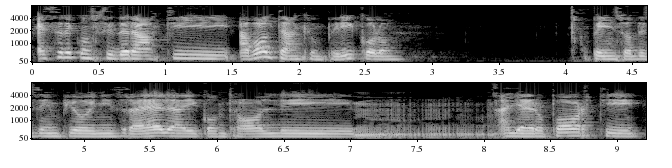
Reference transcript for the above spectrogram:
essere considerati a volte anche un pericolo. Penso ad esempio in Israele ai controlli mh, mm, agli aeroporti,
